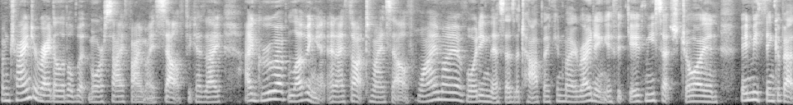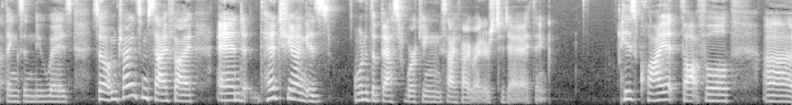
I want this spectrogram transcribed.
I'm trying to write a little bit more sci-fi myself because I, I grew up loving it and I thought to myself, why am I avoiding this as a topic in my writing if it gave me such joy and made me think about things in new ways? So I'm trying some sci-fi and Ted Chiang is one of the best working sci-fi writers today, I think his quiet, thoughtful, uh,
